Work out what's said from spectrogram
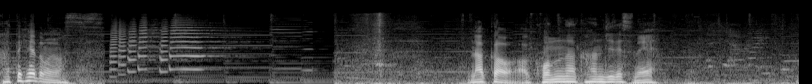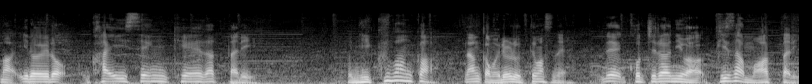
買っていきたいと思います。中はこんな感じですね。まあいろいろ海鮮系だったり肉まんか。なんかもいろいろ売ってますね。でこちらにはピザもあったり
